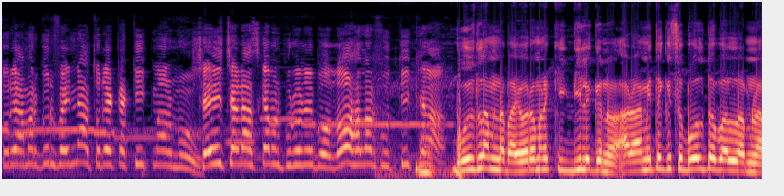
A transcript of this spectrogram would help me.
তোরে আমার গ্রুপ না তোরে একটা কিক মারমু। সেই ইচ্ছাটা আজকে আমার পূরণ হইব। লো হালার ফুট কিক খা বুঝলাম না ভাই ওরা আমার কিক দিলে কেন? আর আমি তো কিছু বলতে পারলাম না।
